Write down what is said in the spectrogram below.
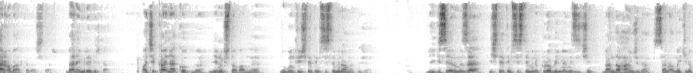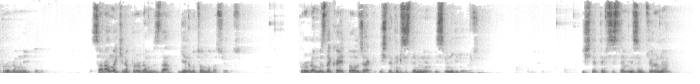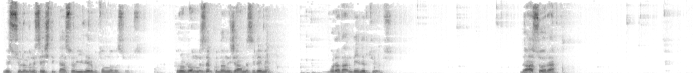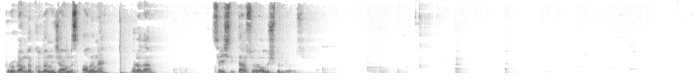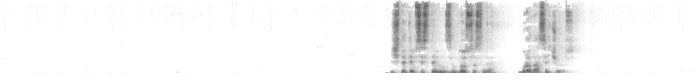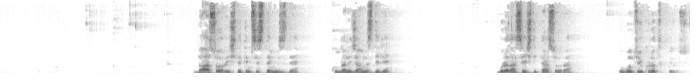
Merhaba arkadaşlar. Ben Emre Birkan. Açık kaynak kodlu Linux tabanlı Ubuntu işletim sistemini anlatacağım. Bilgisayarımıza işletim sistemini kurabilmemiz için ben daha önceden sanal makine programını yükledim. Sanal makine programımızdan yeni butonuna basıyoruz. Programımızda kayıtlı olacak işletim sisteminin ismini giriyoruz. İşletim sistemimizin türünü ve sürümünü seçtikten sonra ileri butonuna basıyoruz. Programımızda kullanacağımız RAM'i buradan belirtiyoruz. Daha sonra programda kullanacağımız alanı buradan seçtikten sonra oluştur diyoruz. İşletim sistemimizin dosyasını buradan seçiyoruz. Daha sonra işletim sistemimizde kullanacağımız dili buradan seçtikten sonra Ubuntu'yu kura tıklıyoruz.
